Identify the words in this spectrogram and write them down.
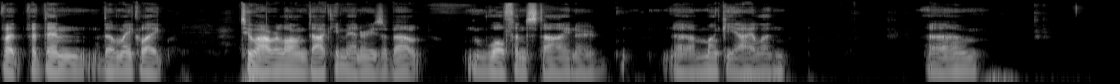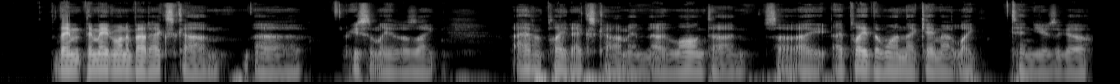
but but then they'll make like two hour long documentaries about Wolfenstein or uh, Monkey Island. Um, they they made one about XCOM uh, recently. It was like I haven't played XCOM in a long time, so I I played the one that came out like ten years ago,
